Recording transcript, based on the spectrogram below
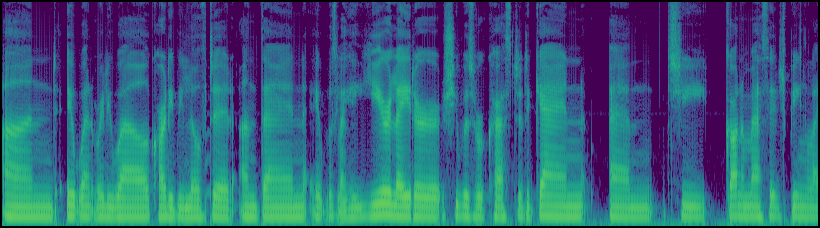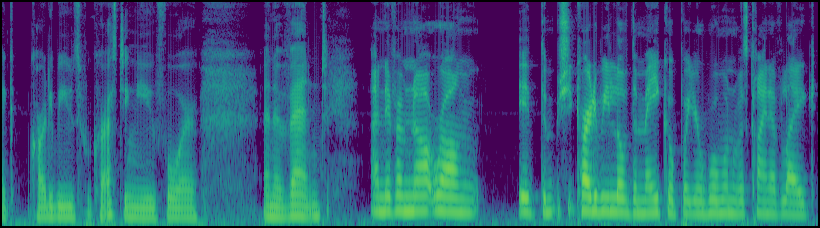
and it went really well. Cardi B loved it. And then it was like a year later, she was requested again. Um, she got a message being like, Cardi B's requesting you for an event. And if I'm not wrong, it the, she, Cardi B loved the makeup, but your woman was kind of like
